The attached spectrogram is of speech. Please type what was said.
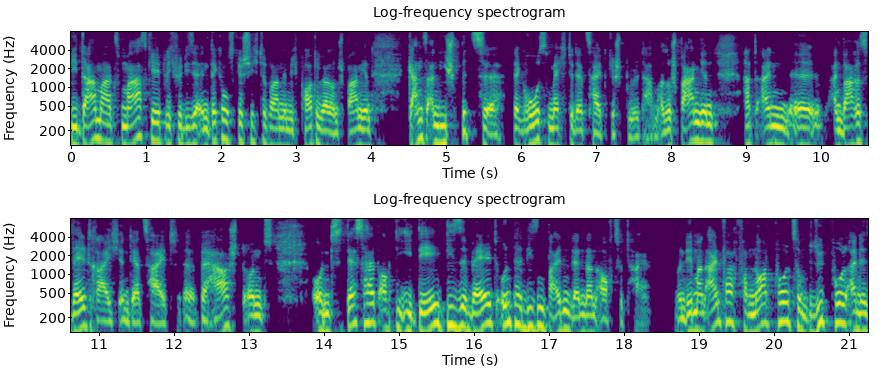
die damals maßgeblich für diese Entdeckungsgeschichte waren, nämlich Portugal und Spanien, ganz an die Spitze der Großmächte der Zeit gespült haben. Also Spanien hat ein, äh, ein wahres Weltreich in der Zeit äh, beherrscht und, und deshalb auch die Idee, diese Welt unter diesen beiden Ländern aufzuteilen indem man einfach vom Nordpol zum Südpol eine,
